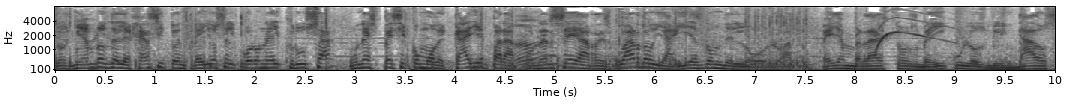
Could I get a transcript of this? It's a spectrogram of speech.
los miembros del ejército entre ellos el coronel, cruza una especie como de calle para ah. ponerse a resguardo y ahí es donde lo, atropellan, ¿verdad? Estos vehículos blindados,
